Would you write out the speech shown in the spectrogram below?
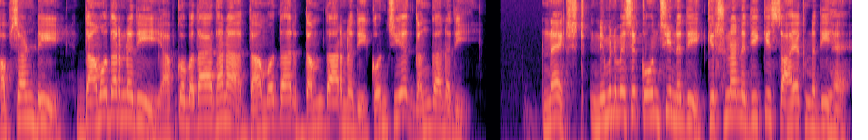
ऑप्शन डी दामोदर नदी। आपको बताया था ना, दामोदर दमदार नदी, कौन सी है? गंगा नदी। नेक्स्ट निम्न में से कौन सी नदी कृष्णा नदी की सहायक नदी है?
